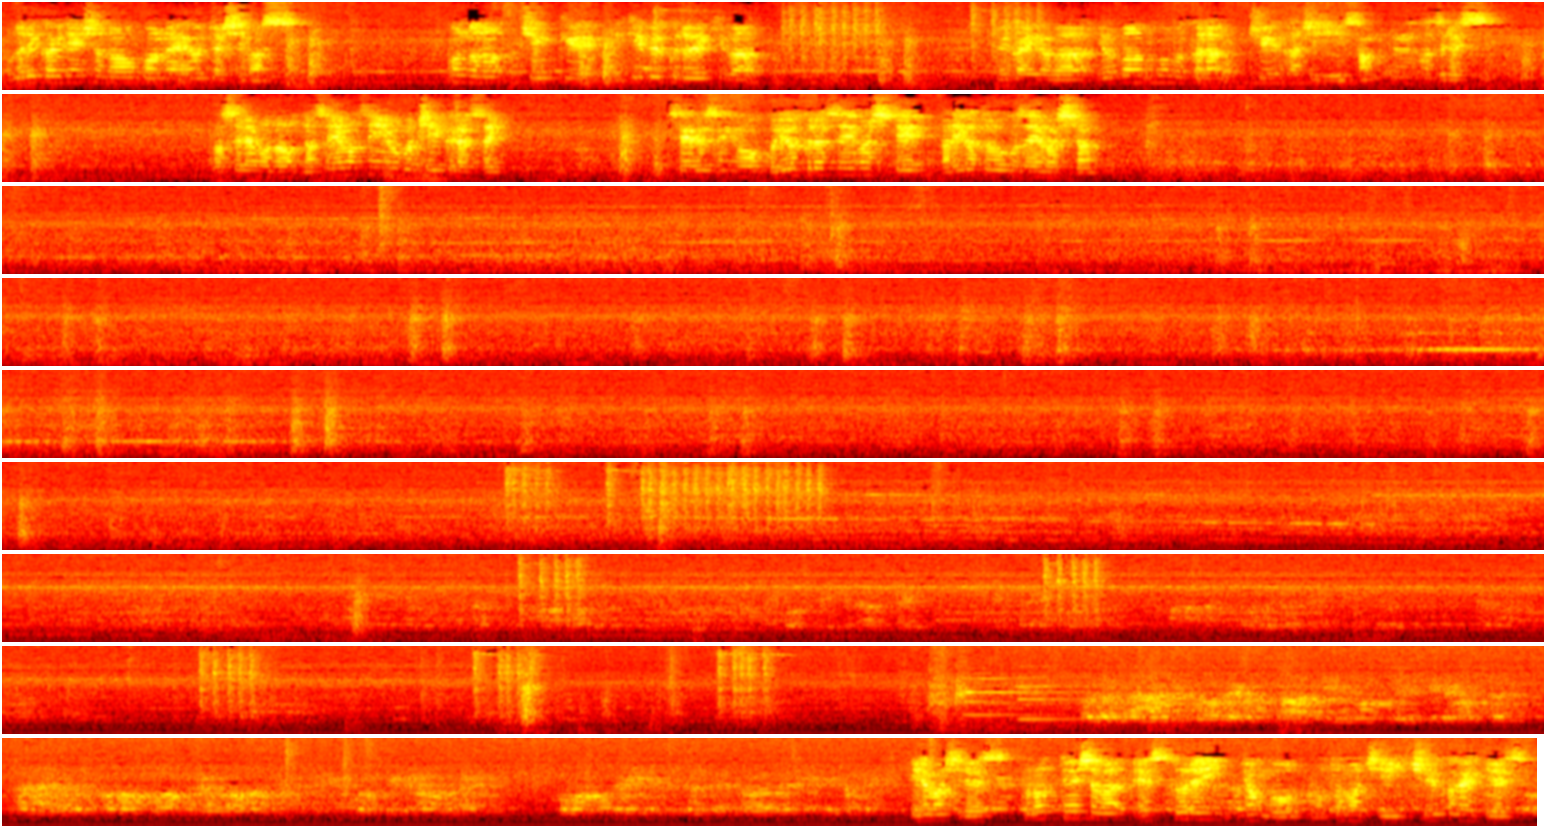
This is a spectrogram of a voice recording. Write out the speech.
乗り換え電車のご案内をいたします今度の準急池袋駅は向かい側4番ホームから18時3分発です忘れ物なさいませんようご注意ください西武線をご利用くださいましてありがとうございました入間市停車はエストレイン4号元町中華街駅です。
